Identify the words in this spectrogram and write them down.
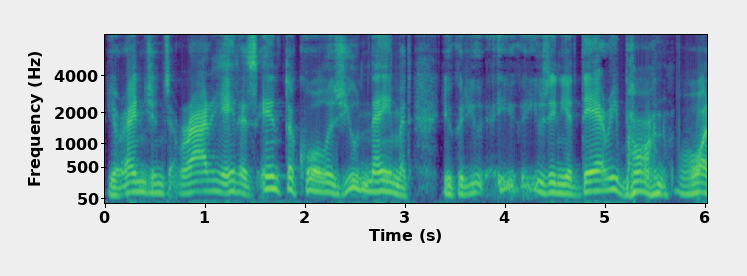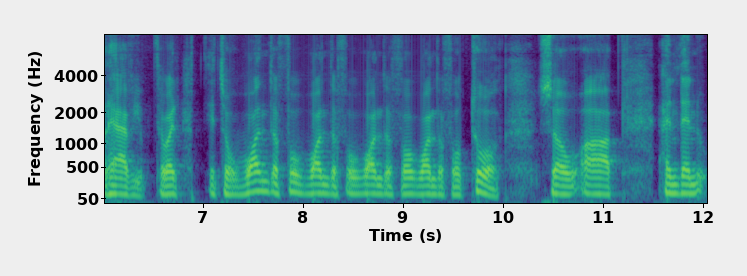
your engines, radiators, intercoolers, you name it. You could use, you could use in your dairy barn, what have you. So it's a wonderful, wonderful, wonderful, wonderful tool. So, uh, and then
